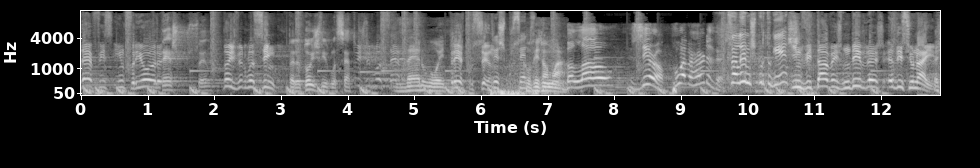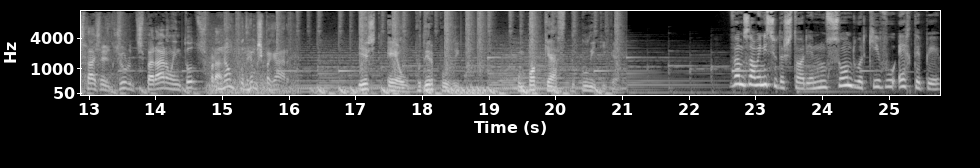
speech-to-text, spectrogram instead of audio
Déficit inferior 10% 2,5%. para 2,7%. 0,8%. 3%. 3%. Vejam lá. Below zero. Who ever heard of this? Falemos português? Inevitáveis medidas adicionais. As taxas de juros dispararam em todos os prazos. Não podemos pagar. Este é o Poder Público, um podcast de política. Vamos ao início da história, num som do arquivo RTP.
